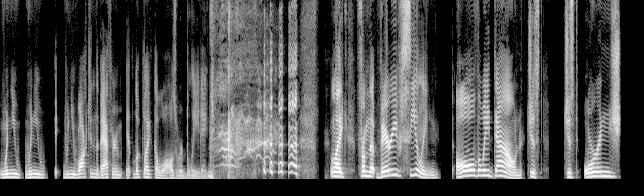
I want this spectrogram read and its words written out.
when you when you when you walked into the bathroom it looked like the walls were bleeding. Like from the very ceiling all the way down just just orange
